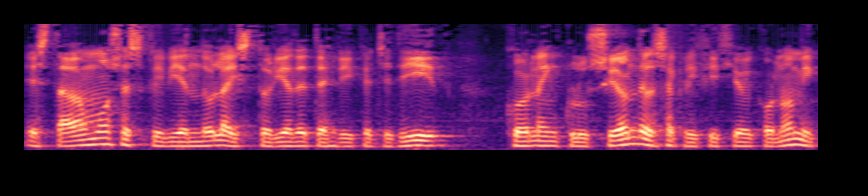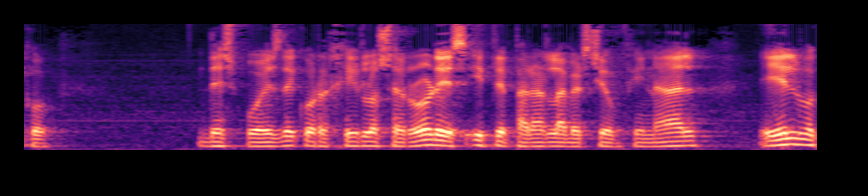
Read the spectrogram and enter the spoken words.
Estábamos escribiendo la historia de Tehrik Jadid con la inclusión del sacrificio económico. Después de corregir los errores y preparar la versión final, el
